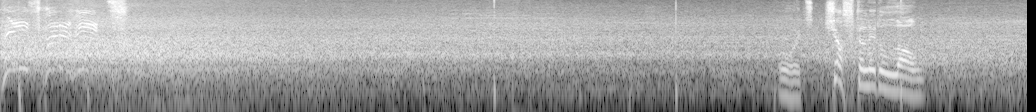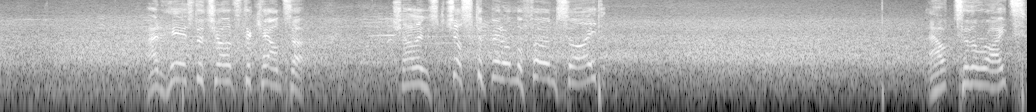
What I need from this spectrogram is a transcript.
He's had a hit! Oh, it's just a little long. And here's the chance to counter. Challenge just a bit on the firm side. Out to the right.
